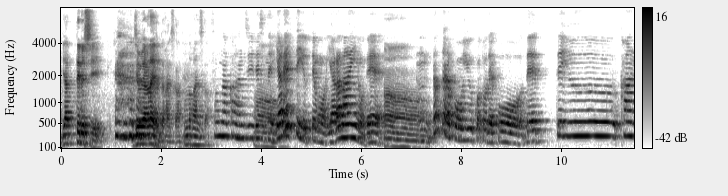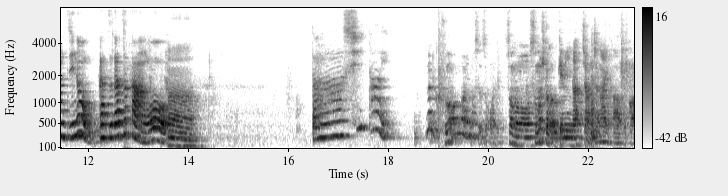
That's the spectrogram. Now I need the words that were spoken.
やってるし自分やらないとって感じですか？そんな感じですか？そんな感じですね。やれって言ってもやらないので、うん、だったらこういうことでこうでっていう感じのガツガツ感を出したい。何か不安がありますそこに。そのその人が受け身になっちゃうんじゃないかとか。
